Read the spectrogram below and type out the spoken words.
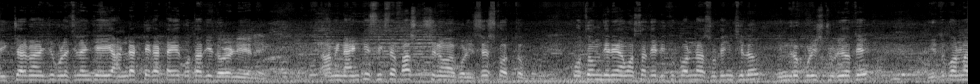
ভিক্টর ব্যানার্জি বলেছিলেন যে এই আন্ডারটেকারটাকে কোথা দিয়ে ধরে নিয়ে এলে? আমি নাইনটি সিক্সে ফার্স্ট সিনেমা করি, শেষ কর্তব্য। প্রথম দিনে আমার সাথে ঋতুপর্ণা শুটিং ছিল ইন্দ্রপুরী স্টুডিওতে। ঋতুপর্ণা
